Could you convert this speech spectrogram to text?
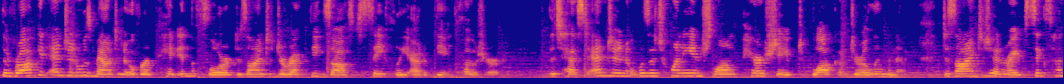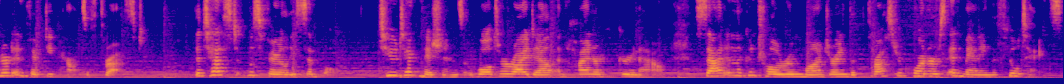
The rocket engine was mounted over a pit in the floor designed to direct the exhaust safely out of the enclosure. The test engine was a 20-inch long pear-shaped block of duraluminum designed to generate 650 pounds of thrust. The test was fairly simple. Two technicians, Walter Riedel and Heinrich Grünow, sat in the control room monitoring the thrust recorders and manning the fuel tanks.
